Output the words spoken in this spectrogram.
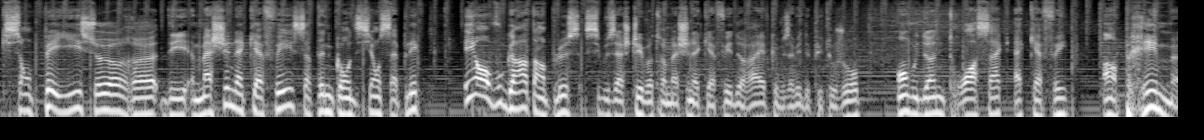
qui sont payées sur euh, des machines à café. Certaines conditions s'appliquent. Et on vous gâte en plus si vous achetez votre machine à café de rêve que vous avez depuis toujours. On vous donne trois sacs à café en prime.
